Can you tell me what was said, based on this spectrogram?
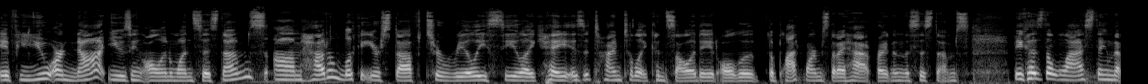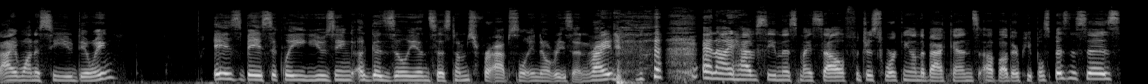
if you are not using all in one systems, um, how to look at your stuff to really see, like, hey, is it time to like consolidate all the, the platforms that I have, right, in the systems? Because the last thing that I want to see you doing is basically using a gazillion systems for absolutely no reason, right? and I have seen this myself just working on the back ends of other people's businesses.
